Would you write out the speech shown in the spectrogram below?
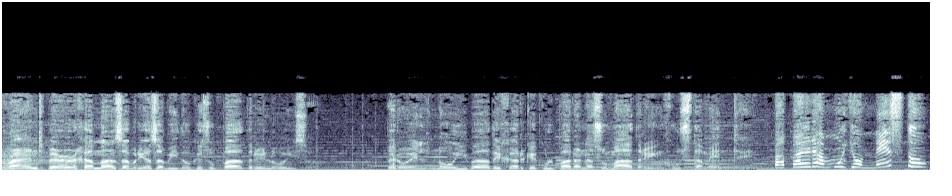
Grant Bear jamás habría sabido que su padre lo hizo. Pero él no iba a dejar que culparan a su madre injustamente. Papá era muy honesto.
